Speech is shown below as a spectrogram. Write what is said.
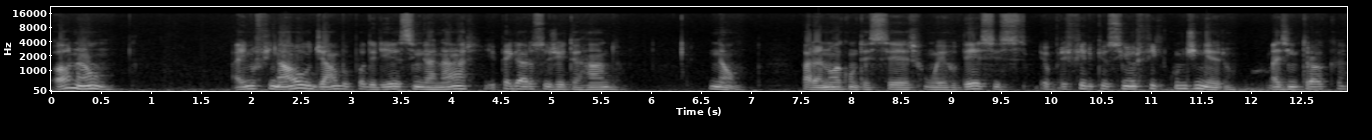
Oh, não! Aí no final o diabo poderia se enganar e pegar o sujeito errado. Não. Para não acontecer um erro desses, eu prefiro que o senhor fique com dinheiro, mas em troca,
